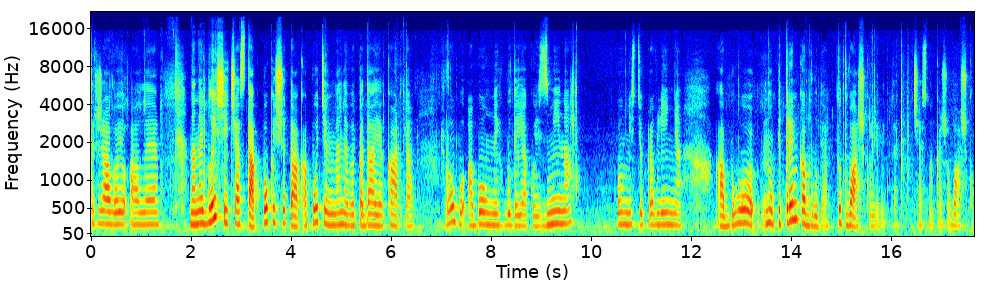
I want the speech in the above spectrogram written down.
державою, але на найближчий час так, поки що так. А потім в мене випадає карта робу, або у них буде якось зміна повністю правління, або ну, підтримка буде. Тут важко їм чесно кажу, важко.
